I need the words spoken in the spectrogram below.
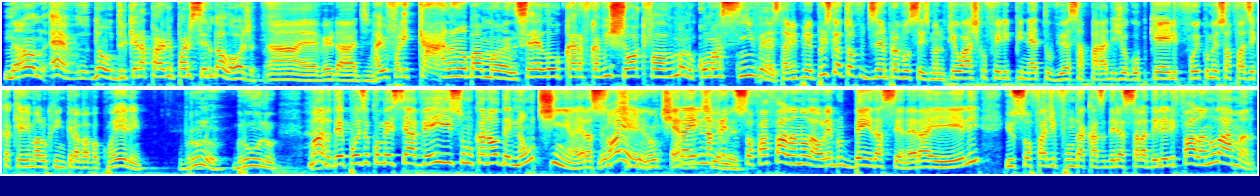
Não, é, não, o Drick era par- parceiro da loja. Ah, é verdade. Aí eu falei, caramba, mano, você é louco. O cara ficava em choque, falava, mano, como assim, velho? Primeiro. Por isso que eu tô dizendo pra vocês, mano, que eu acho que o Felipe Neto viu essa parada e jogou, porque ele foi e começou a fazer com aquele maluquinho que gravava com ele. Bruno? Bruno. Mano, depois eu comecei a ver isso no canal dele. Não tinha, era só tinha, ele. não tinha, era não ele na tinha frente do mesmo. sofá falando lá. Eu lembro bem da cena. Era ele e o sofá de fundo da casa dele, a sala dele, ele falando lá, mano.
